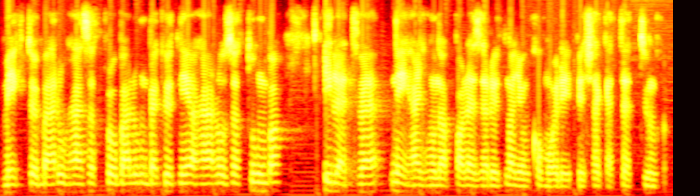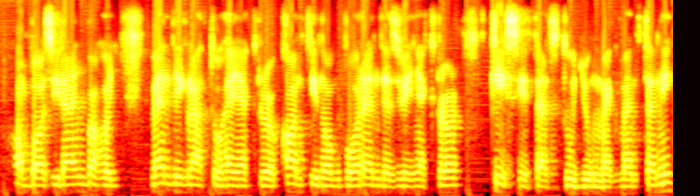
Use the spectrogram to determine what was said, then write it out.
még több áruházat próbálunk bekötni a hálózatunkba, illetve néhány hónappal ezelőtt nagyon komoly lépéseket tettünk abba az irányba, hogy vendéglátóhelyekről, kantinokból, rendezvényekről készételt tudjunk megmenteni.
